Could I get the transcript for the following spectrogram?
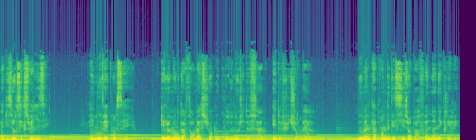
La vision sexualisée, les mauvais conseils et le manque d'informations au cours de nos vies de femmes et de futures mères nous mènent à prendre des décisions parfois non éclairées.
